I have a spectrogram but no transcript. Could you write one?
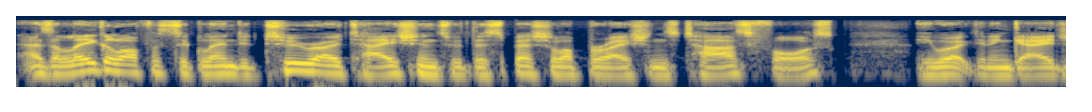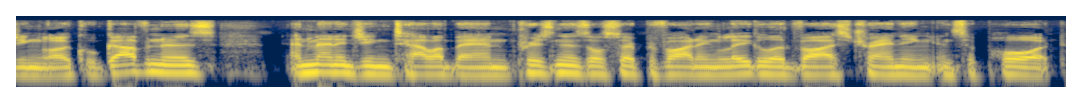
As a legal officer, Glenn did two rotations with the Special Operations Task Force. He worked in engaging local governors and managing Taliban prisoners, also providing legal advice, training, and support.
